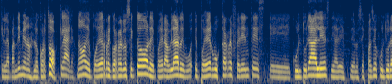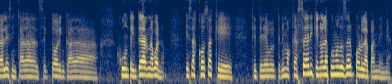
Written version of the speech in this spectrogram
que, la pandemia nos lo cortó. Claro. ¿no? De poder recorrer los sectores, de poder hablar, de, poder buscar referentes eh, culturales, de, los espacios culturales en cada sector, en cada junta interna. Bueno, esas cosas que, que tenemos que hacer y que no las pudimos hacer por la pandemia.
